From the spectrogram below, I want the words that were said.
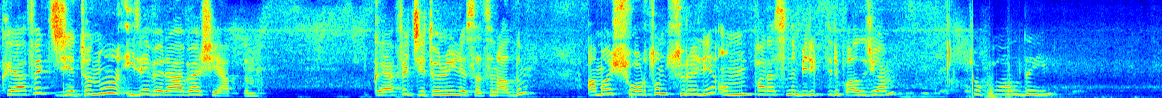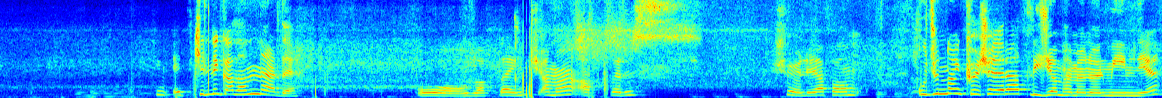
Kıyafet jetonu ile beraber şey yaptım. Kıyafet jetonu ile satın aldım. Ama şortum süreli. Onun parasını biriktirip alacağım. Çok pahalı değil. Şimdi etkinlik alanı nerede? Oo uzaktaymış ama atlarız. Şöyle yapalım. Ucundan köşelere atlayacağım hemen ölmeyeyim diye.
